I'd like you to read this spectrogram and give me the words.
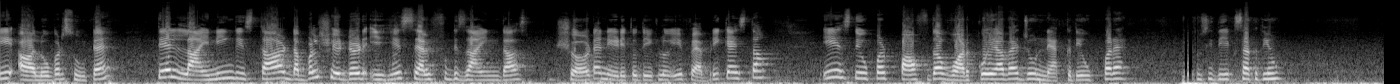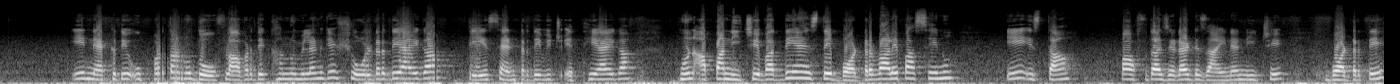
ਇਹ ਆਲ ਓਵਰ ਸੂਟ ਹੈ। ਤੇ ਲਾਈਨਿੰਗ ਇਸ ਦਾ ਡਬਲ ਸ਼ੇਡਡ ਇਹ ਸੈਲਫ ਡਿਜ਼ਾਈਨ ਦਾ ਸ਼ਰਟ ਹੈ। ਨੇੜੇ ਤੋਂ ਦੇਖ ਲਓ, ਇਹ ਫੈਬਰਿਕ ਹੈ ਇਸ ਦਾ ਇਹ ਇਸ ਦੇ ਉੱਪਰ ਪਫ ਦਾ ਵਰਕ ਹੋਇਆ ਵਾ, ਜੋ ਨੈਕ ਦੇ ਉੱਪਰ ਹੈ। ਤੁਸੀਂ ਦੇਖ ਸਕਦੇ ਹੋ। ਇਹ ਨੈਕ ਦੇ ਉੱਪਰ ਤੁਹਾਨੂੰ ਦੋ ਫਲਾਵਰ ਦੇਖਣ ਨੂੰ ਮਿਲਣਗੇ। ਸ਼ੋਲਡਰ ਦੇ ਆਏਗਾ ਤੇ ਸੈਂਟਰ ਦੇ ਵਿੱਚ ਇੱਥੇ ਆਏਗਾ। ਹੁਣ ਆਪਾਂ ਨੀਚੇ ਵੱਧਦੇ ਹਾਂ ਇਸ ਦੇ ਬਾਰਡਰ ਵਾਲੇ ਪਾਸੇ ਨੂੰ। ਇਹ ਇਸ ਦਾ ਪਫ ਦਾ ਜਿਹੜਾ ਡਿਜ਼ਾਈਨ ਹੈ ਨੀਚੇ ਬਾਰਡਰ ਤੇ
